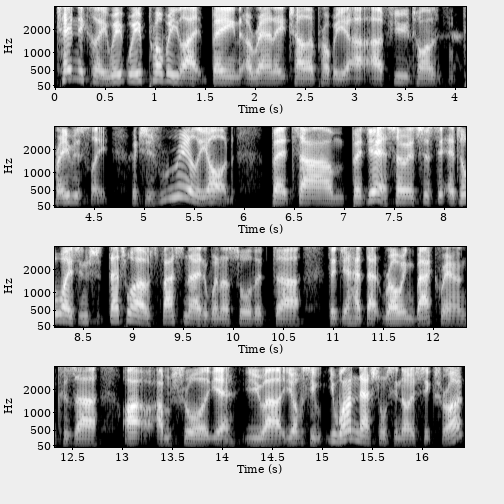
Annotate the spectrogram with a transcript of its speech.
technically we we've probably like been around each other probably a, a few times previously, which is really odd. But um, but yeah, so it's just it's always interesting. That's why I was fascinated when I saw that uh, that you had that rowing background because uh, I, I'm sure yeah you uh, you obviously you won nationals in 06, right?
